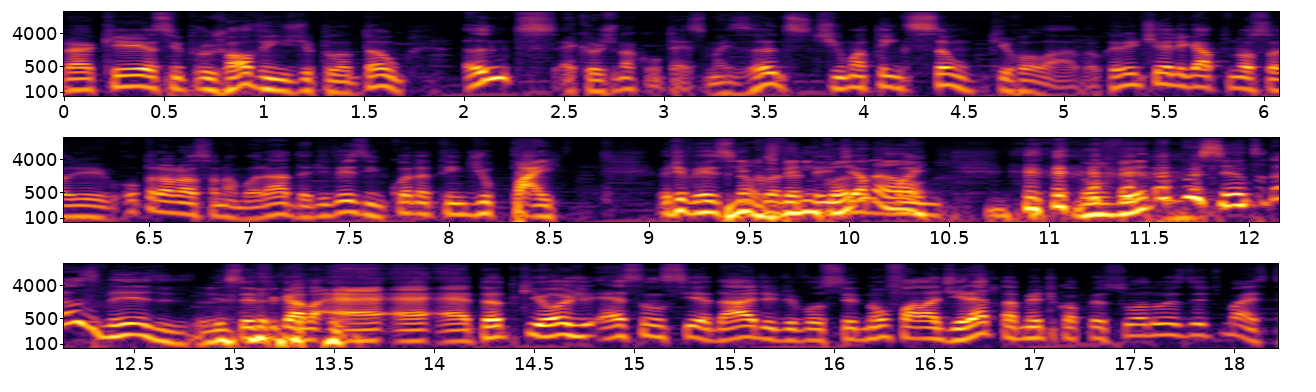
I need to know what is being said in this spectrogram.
Para que, assim, para os jovens de plantão, antes, é que hoje não acontece, mas antes tinha uma tensão que rolava. Quando a gente ia ligar pro nosso amigo ou pra nossa namorada, de vez em quando atendia o pai. De vez em não, quando atendia quando, a mãe. 90% das vezes. E você ficava. É, é, é, tanto que hoje essa ansiedade de você não falar diretamente com a pessoa não existe mais.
